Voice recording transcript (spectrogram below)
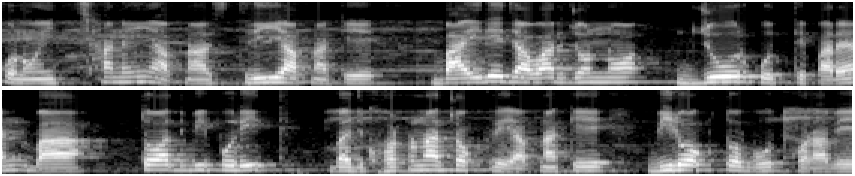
কোনো ইচ্ছা নেই, আপনার স্ত্রী আপনাকে বাইরে যাওয়ার জন্য জোর করতে পারেন বা তদ্বিপরীত বা ঘটনাচক্রে আপনাকে বিরক্ত বোধ করাবে।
